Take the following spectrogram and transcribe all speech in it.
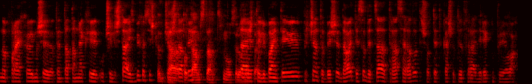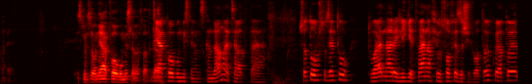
направиха, имаше атентат там някакви училища, избиха всички Да, училищата. и- там стават много сериозни да, неща. талибаните и причината беше, давай, те са деца, трябва да се радват, защото те така ще отидат в рая директно при Аллах, нали? В смисъл няма какво да го мислиме това така. Някакво го мислим. Скандална е цялата тая. Защото общо взето това е една религия, това е една философия за живота, която е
